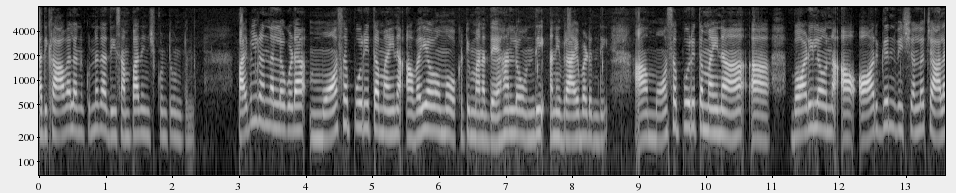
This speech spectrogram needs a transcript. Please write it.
అది కావాలనుకున్నది అది సంపాదించుకుంటూ ఉంటుంది. బైబిల్ గ్రంథంలో కూడా మోసపూరితమైన అవయవము ఒకటి మన దేహంలో ఉంది అని వ్రాయబడింది. ఆ మోసపూరితమైన బాడీలో ఉన్న ఆ ఆర్గన్ విషయంలో చాలా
